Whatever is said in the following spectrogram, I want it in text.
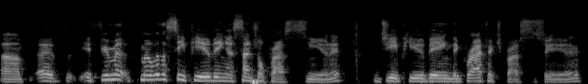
Uh, if, if, you're familiar with a CPU being a central processing unit, the GPU being the graphics processing unit,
